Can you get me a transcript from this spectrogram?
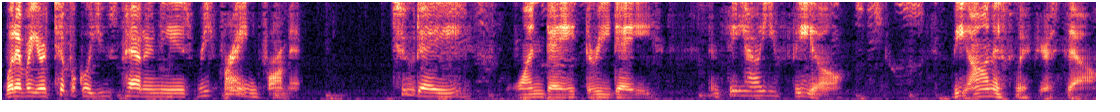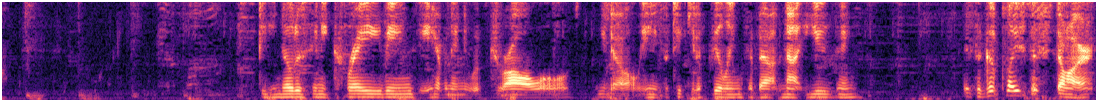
Whatever your typical use pattern is, refrain from it. Two days, one day, three days, and see how you feel. Be honest with yourself. Do you notice any cravings? Are you having any withdrawals? You know, any particular feelings about not using? It's a good place to start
